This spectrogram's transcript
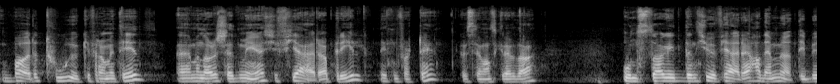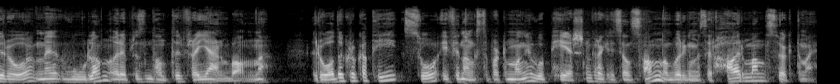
bare to uker fram i tid, eh, men nå har det skjedd mye. 24. april 1940. Skal vi se hva han skrev da. Onsdag den 24. hadde jeg møte i byrået med Voland og representanter fra jernbanene. Rådet klokka ti så i Finansdepartementet hvor Persen fra Kristiansand og borgermester Harman søkte meg.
